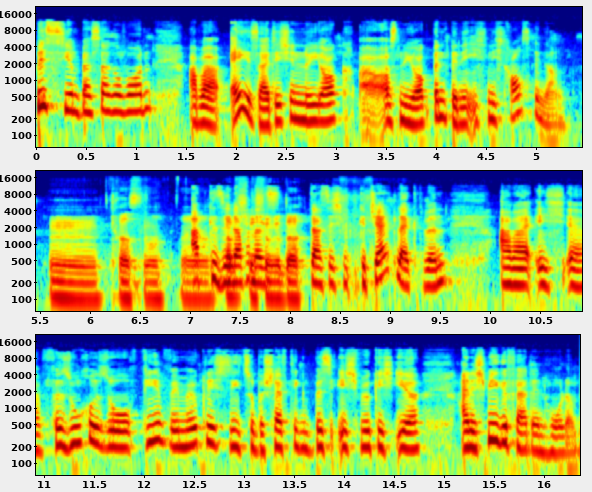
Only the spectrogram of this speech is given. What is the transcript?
bisschen besser geworden, aber ey, seit ich in New York, äh, aus New York bin, bin ich nicht rausgegangen. Mhm, krass, ne? Ja, Abgesehen davon, dass, dass ich gejetlaggt bin. Aber ich äh, versuche so viel wie möglich sie zu beschäftigen, bis ich wirklich ihr eine Spielgefährtin hole.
